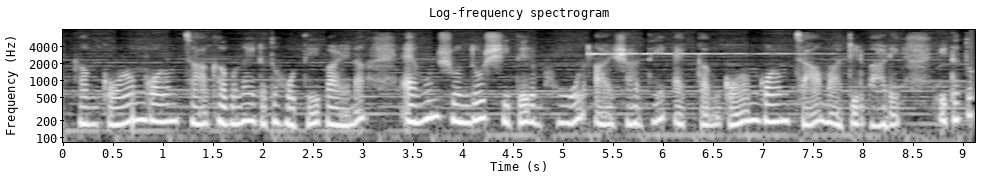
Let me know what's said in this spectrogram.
এক কাপ গরম গরম চা খাব না, এটা তো হতেই পারে না। এমন সুন্দর শীতের ভোর আর সাথে এক কাপ গরম গরম চা মাটির ভারে এটা তো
